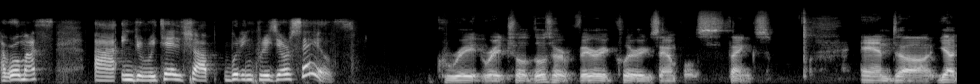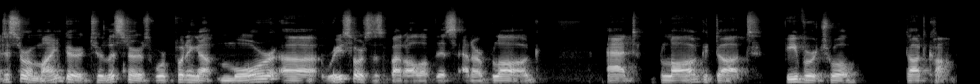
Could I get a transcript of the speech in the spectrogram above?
aromas uh, in your retail shop would increase your sales? Great, Rachel. Those are very clear examples. Thanks. And uh, yeah, just a reminder to listeners, we're putting up more uh, resources about all of this at our blog at blog.bvirtual.com.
